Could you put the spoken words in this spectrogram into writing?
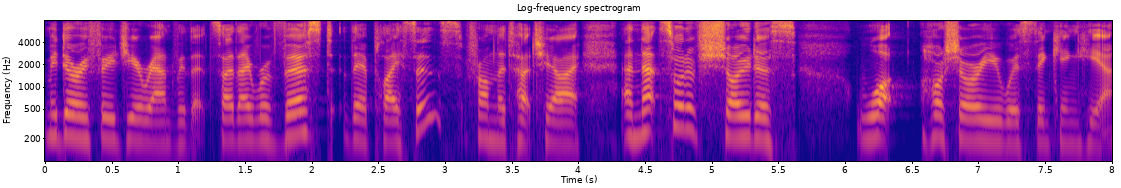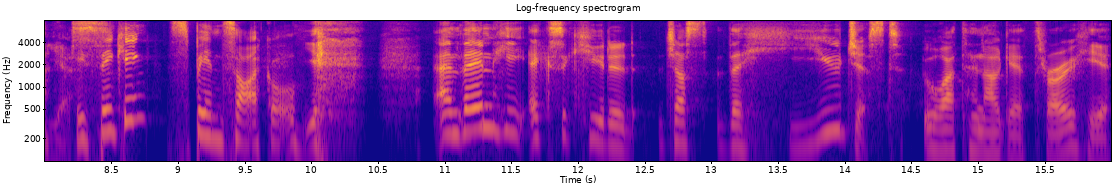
Midori Fuji around with it. So they reversed their places from the Tachiai, and that sort of showed us what Hoshoryu was thinking here. Yes. He's thinking spin cycle. Yeah. And then he executed just the hugest Uwatenage throw here.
